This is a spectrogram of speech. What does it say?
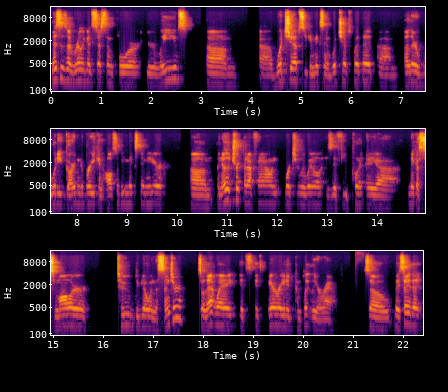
This is a really good system for your leaves, um, uh, wood chips. You can mix in wood chips with it. Um, other woody garden debris can also be mixed in here. Um, another trick that I found works really well is if you put a uh, make a smaller tube to go in the center so that way it's, it's aerated completely around. So they say that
